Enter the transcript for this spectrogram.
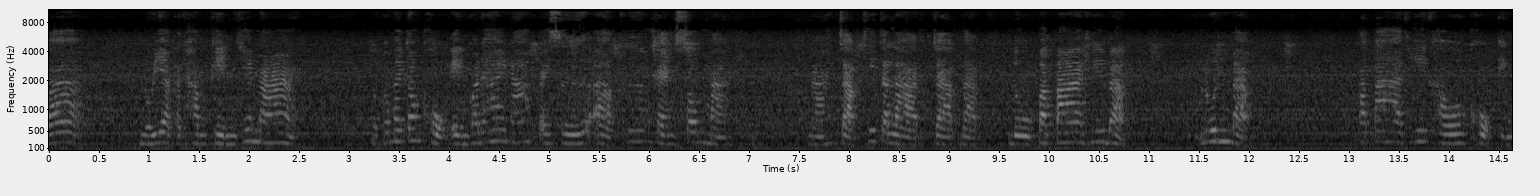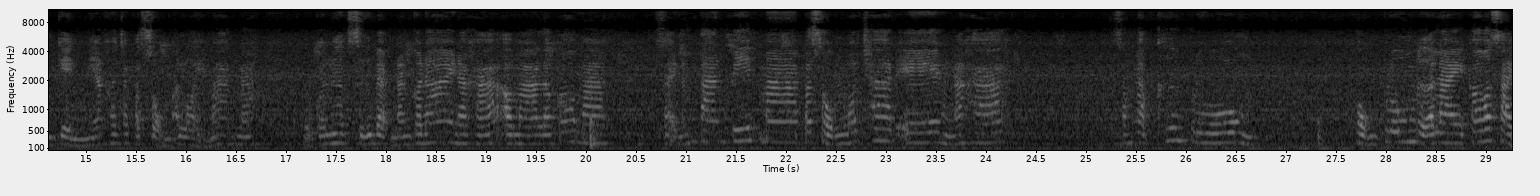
ว่าหนูอยากจะทำกินใช่ไหม นูก็ไม่ต้องโขกเองก็ได้นะ ไปซื้ออเครื่องแกงส้มมานะจากที่ตลาดจากแบบดูป้าๆที่แบบรุ่นแบบป้าๆที่เขาโขกเก่งๆ เนี่ยเขาจะผสมอร่อยมากนะเราก็เลือกซื้อแบบนั้นก็ได้นะคะ เอามาแล้วก็มาใส่น้ำตาลปี๊บมาผสมรสชาติเองนะคะสำหรับเครื่องปรุงผงปรุงหรืออะไรก็ใส่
